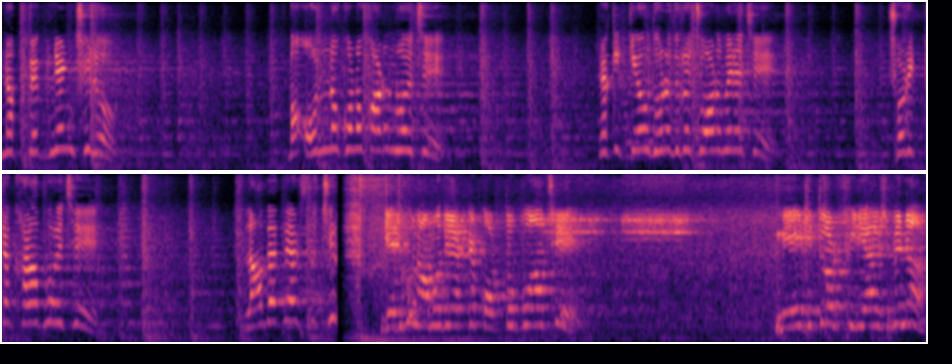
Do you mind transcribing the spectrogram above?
না প্রেগনেন্ট ছিল। বা অন্য কোনো কারণ হয়েছে। নাকি কেউ ধরে ধরে চড় মেরেছে। শরীরটা খারাপ হয়েছে। লাভ অ্যাফেয়ার্স তো ছিল। যেটুকুন আমাদের একটা কর্তব্য আছে। মেয়েটি তো আর ফিরে আসবে না।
